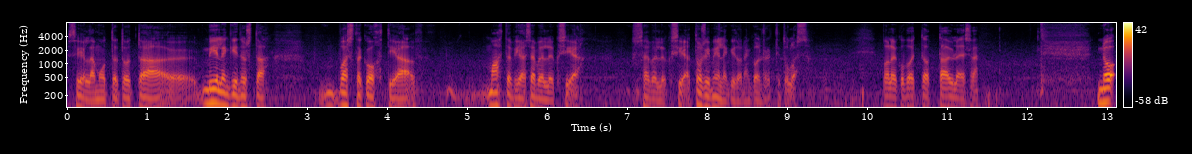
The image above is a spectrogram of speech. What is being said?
siellä mutta tota, mielenkiintoista vastakohtia, mahtavia sävellyksiä, sävellyksiä. Tosi mielenkiintoinen konsertti tulossa. Paljonko voitte ottaa yleisöä? No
